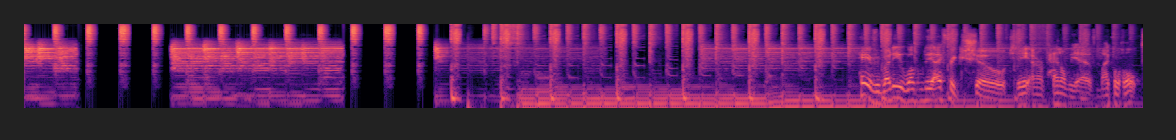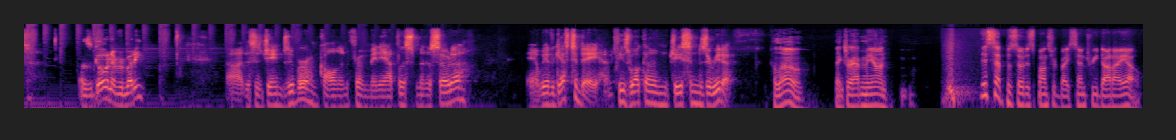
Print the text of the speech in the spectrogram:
Hey, everybody, welcome to the iPhreaks Show. Today on our panel, we have Michael Holt. How's it going, everybody? Uh, this is Jaim Zuber. I'm calling in from Minneapolis, Minnesota. And we have a guest today. Please welcome Jason Zurita. Hello. Thanks for having me on. This episode is sponsored by Sentry.io.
